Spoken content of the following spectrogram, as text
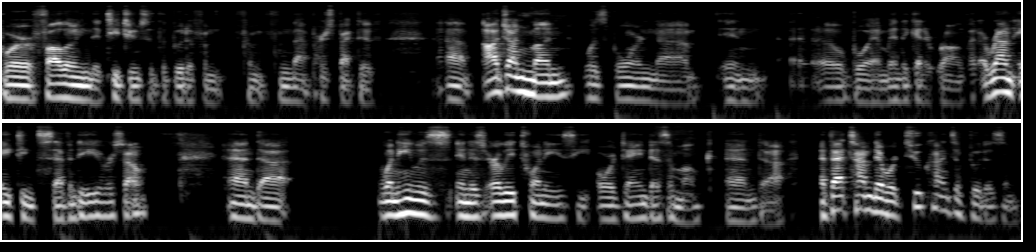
were following the teachings of the Buddha from from from that perspective. Uh, Ajahn Mun was born uh, in oh boy, I'm going to get it wrong, but around 1870 or so, and uh, when he was in his early 20s, he ordained as a monk. And uh, at that time, there were two kinds of Buddhism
